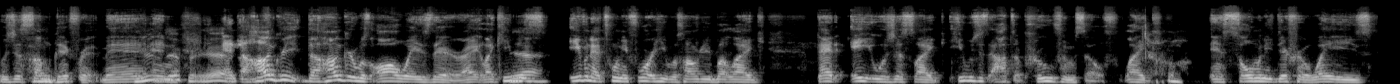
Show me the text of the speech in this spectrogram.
was just something different, man. And different, yeah. and the hungry, the hunger was always there, right? Like he yeah. was even at 24, he was hungry, but like that eight was just like he was just out to prove himself, like in so many different ways.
